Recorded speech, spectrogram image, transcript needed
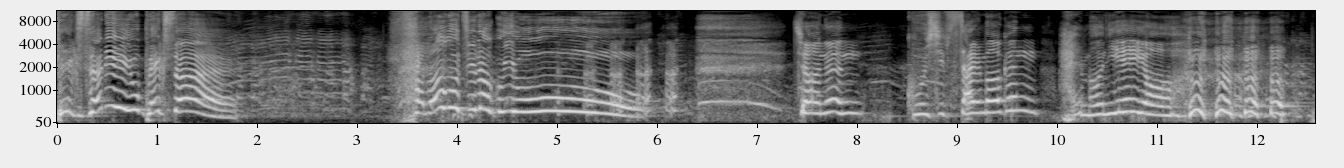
백 살이에요. 백 살. 할아버지라고요. 저는 90살 먹은 할머니예요.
